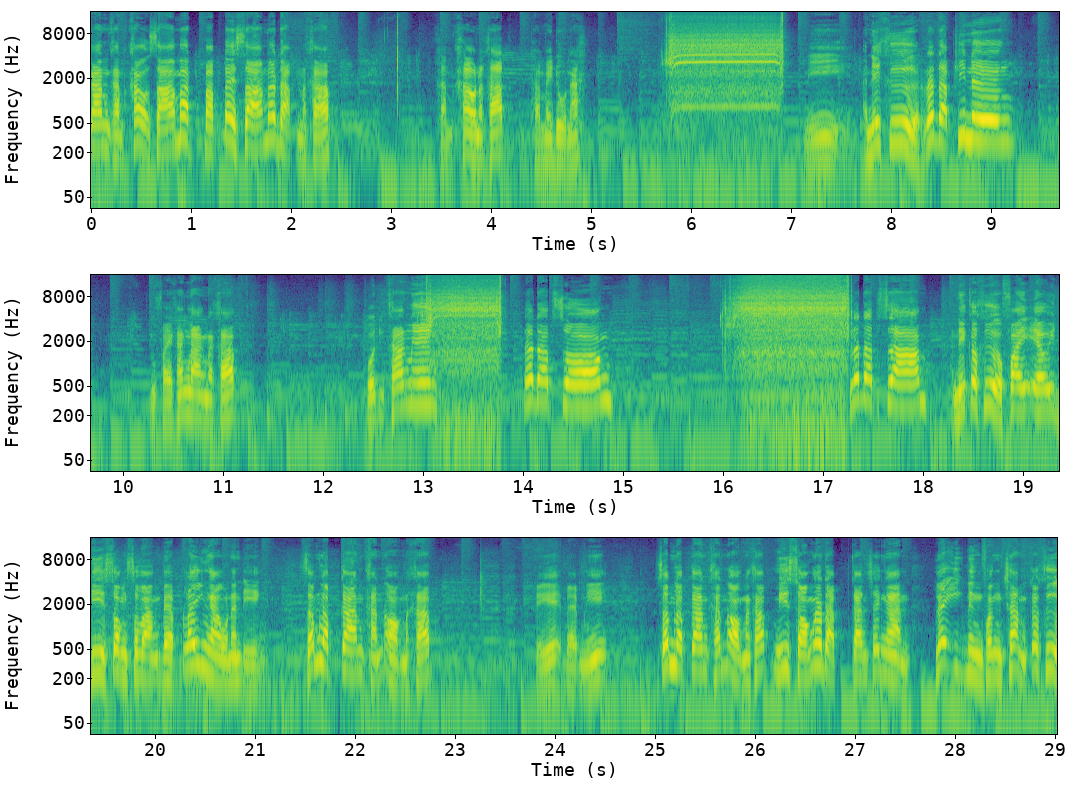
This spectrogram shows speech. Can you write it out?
การขันเข้าสามารถปรับได้ 3 ระดับนะครับ ขันเข้านะครับทำให้ดูนะ นี่ อันนี้คือระดับที่ 1 อยู่ไฟข้างล่างนะครับ กดอีกครั้งหนึ่งระดับ 2 ระดับ 3 อันนี้ก็คือไฟ LED ส่องสว่างแบบไร้เงานั่นเองสำหรับการขันออกนะครับ เป๊ะแบบนี้สำหรับการขันออกนะครับ มี 2 ระดับการใช้งาน และอีกหนึ่งฟังก์ชันก็คือ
